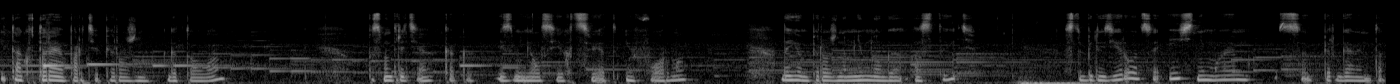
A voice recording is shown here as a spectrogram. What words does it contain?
Итак, вторая партия пирожен готова. Посмотрите, как изменился их цвет и форма. Даем пирожным немного остыть, стабилизироваться и снимаем с пергамента.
